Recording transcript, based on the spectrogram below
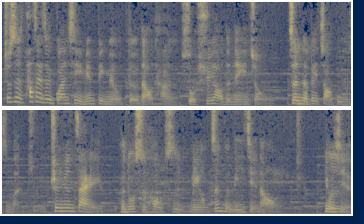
就是他在这个关系里面并没有得到他所需要的那一种真的被照顾或是满足。轩轩在很多时候是没有真的理解到佑姐。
